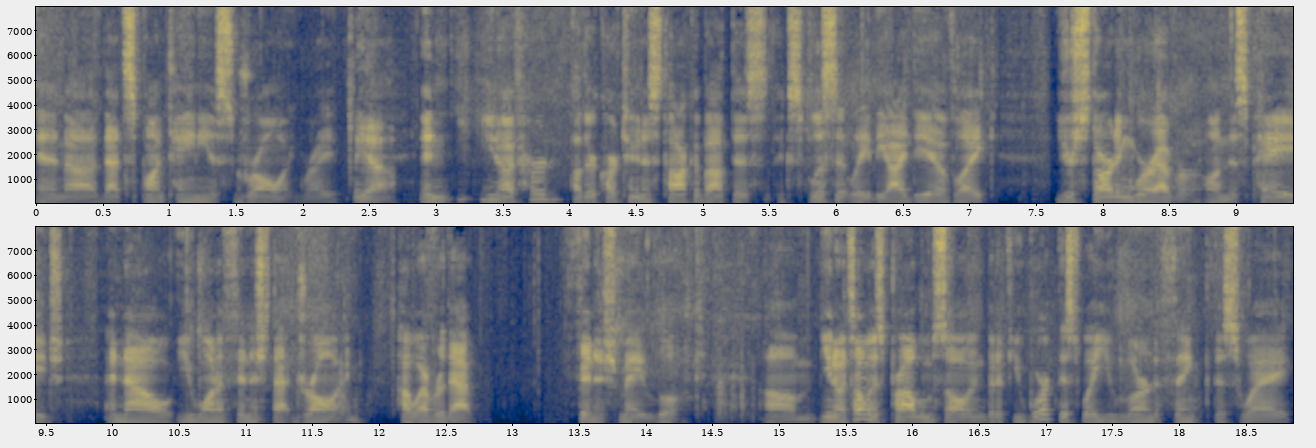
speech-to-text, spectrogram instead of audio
and uh, that spontaneous drawing, right? Yeah. And you know, I've heard other cartoonists talk about this explicitly. The idea of like you're starting wherever on this page, and now you want to finish that drawing, however that finish may look. Um, you know, it's almost problem solving, but if you work this way, you learn to think this way.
